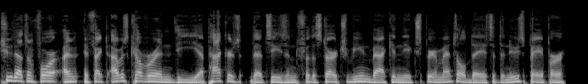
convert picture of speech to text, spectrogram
2004, I, in fact, I was covering the uh, Packers that season for the Star Tribune back in the experimental days at the newspaper,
